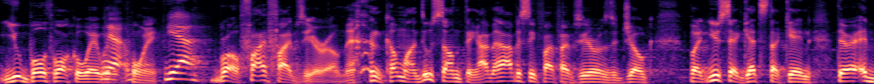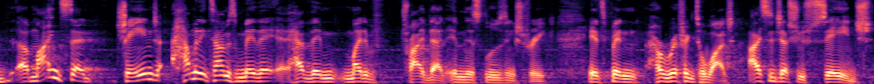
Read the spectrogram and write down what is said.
you both walk away with Yeah. a point. Yeah. Bro, 550, man. Come on, do something. I mean, obviously, 550 is a joke, but you said get stuck in. There, a mindset change. How many times may they have they might have tried that in this losing streak? It's been horrific to watch. I suggest you sage,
